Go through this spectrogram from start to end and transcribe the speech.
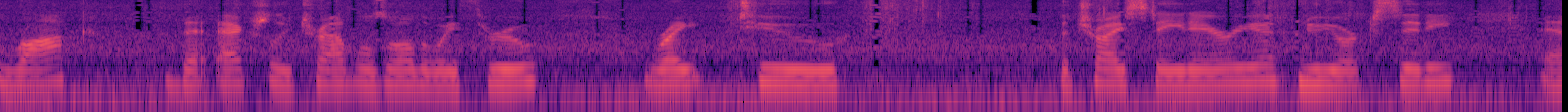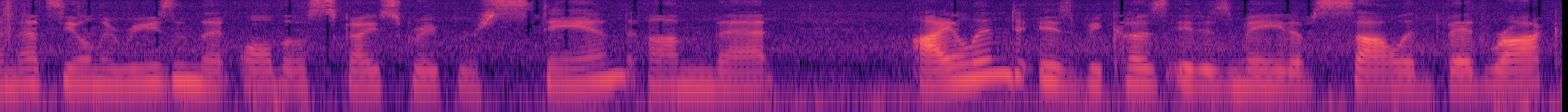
rock that actually travels all the way through right to the tri-state area, New York City, and that's the only reason that all those skyscrapers stand on that island is because it is made of solid bedrock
